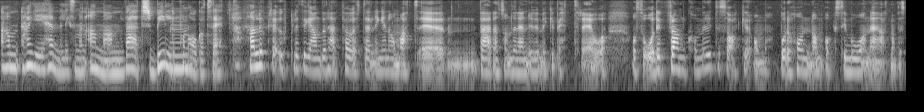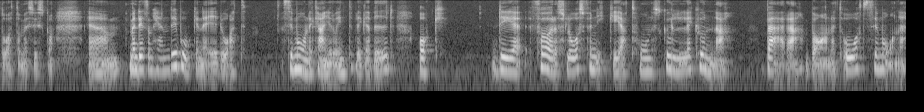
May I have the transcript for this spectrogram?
han, han ger henne liksom en annan världsbild Mm. på något sätt. Han luckrar upp lite grann den här föreställningen om att eh, världen som den är nu är mycket bättre och, och så. Och det framkommer lite saker om både honom och Simone, att man förstår att de är syskon. Eh, men det som händer i boken är ju då att Simone kan ju då inte bli gravid och det föreslås för Nicky att hon skulle kunna bära barnet åt Simone.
